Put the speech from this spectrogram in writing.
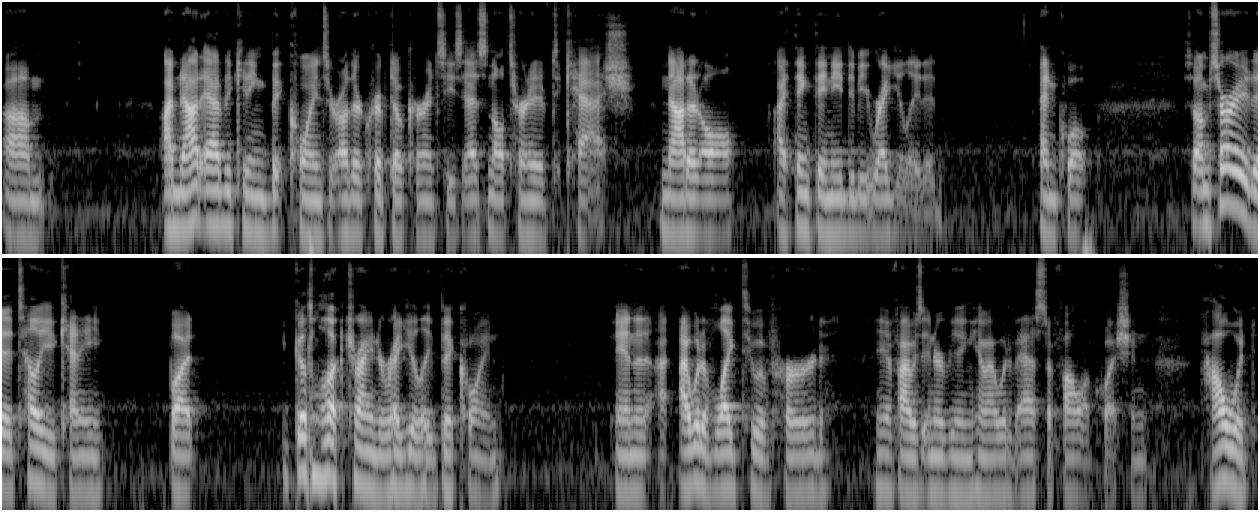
Um, I'm not advocating bitcoins or other cryptocurrencies as an alternative to cash. Not at all. I think they need to be regulated. End quote. So I'm sorry to tell you, Kenny, but good luck trying to regulate Bitcoin and I would have liked to have heard if I was interviewing him. I would have asked a follow up question: How would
